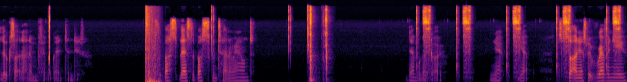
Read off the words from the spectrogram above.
Looks like that, I think we're going to do the bus, there's the bus can turn around. Then we're to go. Yep, yep. Starting us with revenue.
